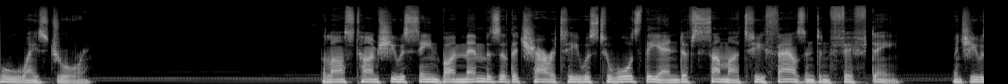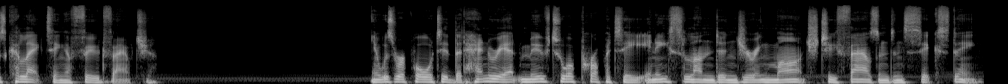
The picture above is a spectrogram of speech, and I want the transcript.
always drawing. The last time she was seen by members of the charity was towards the end of summer 2015, when she was collecting a food voucher. It was reported that Henriette moved to a property in East London during March 2016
